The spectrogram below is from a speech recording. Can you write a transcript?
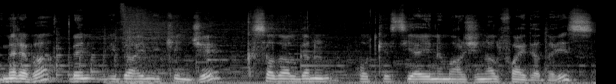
Merhaba, ben İbrahim İkinci. Kısa Dalga'nın podcast yayını Marjinal Fayda'dayız.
